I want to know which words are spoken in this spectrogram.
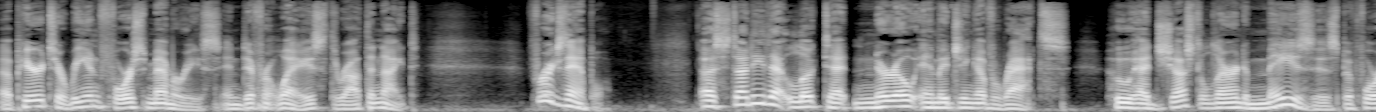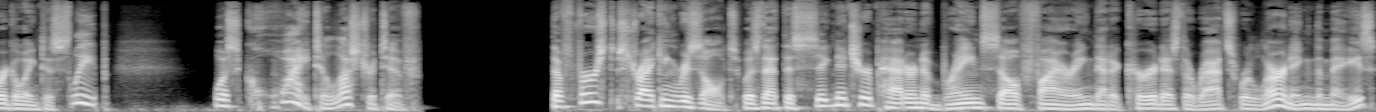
appear to reinforce memories in different ways throughout the night. For example, a study that looked at neuroimaging of rats who had just learned mazes before going to sleep was quite illustrative. The first striking result was that the signature pattern of brain cell firing that occurred as the rats were learning the maze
